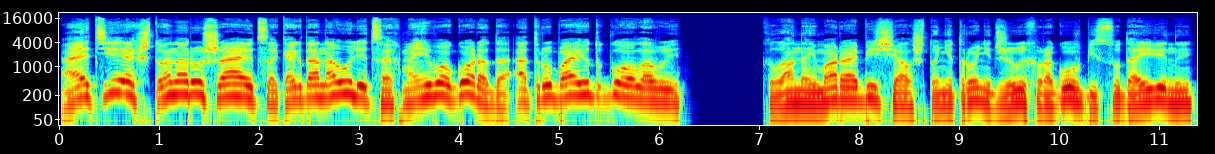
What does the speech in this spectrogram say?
«О тех, что нарушаются, когда на улицах моего города отрубают головы». Клан Аймара обещал, что не тронет живых врагов без суда и вины.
